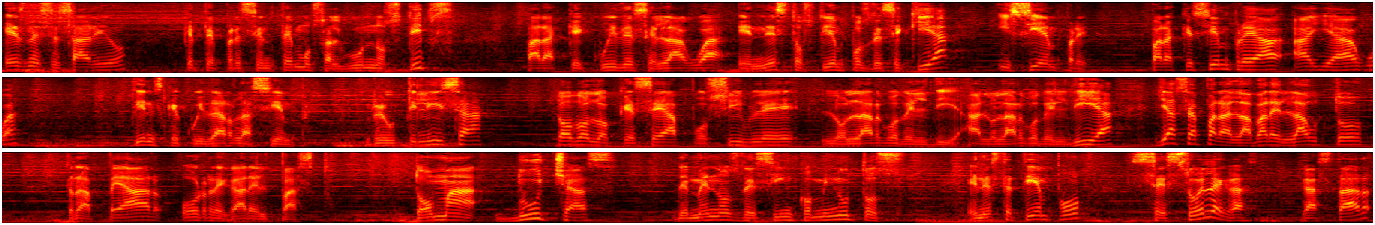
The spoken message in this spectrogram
es necesario que te presentemos algunos tips para que cuides el agua en estos tiempos de sequía y siempre. Para que siempre haya agua, tienes que cuidarla siempre. Reutiliza todo lo que sea posible lo largo del día, a lo largo del día, ya sea para lavar el auto, trapear o regar el pasto. Toma duchas de menos de 5 minutos. En este tiempo se suele gastar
